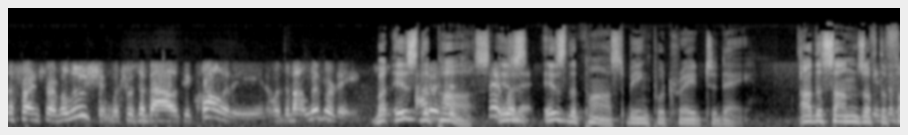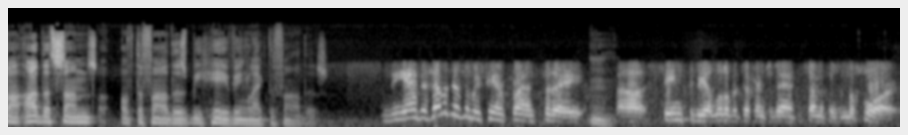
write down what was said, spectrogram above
the French Revolution, which was about equality and it was about liberty. But is How the past with is the past being portrayed today? Are the sons of the, the- fa- are the sons of the fathers behaving like the fathers? The anti-Semitism we see in France today uh, seems to be a little bit different to the anti-Semitism before.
